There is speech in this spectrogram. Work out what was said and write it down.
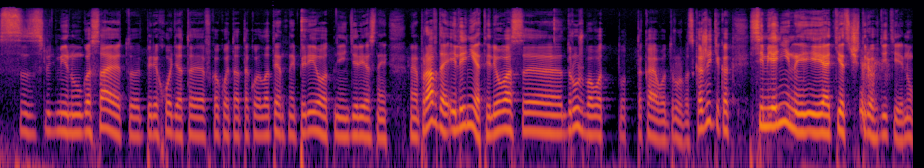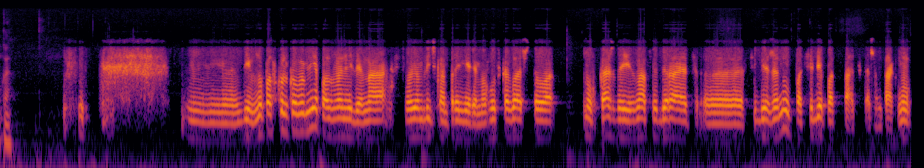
с, с людьми ну, угасает, э, переходят э, в какой-то такой латентный период неинтересный. Э, Правда или нет? Или у вас э, дружба вот, вот такая вот дружба? Скажите, как семьянин и и отец четырех детей, ну-ка. Дим, ну поскольку вы мне позвонили на своем личном примере, могу сказать, что ну, каждый из нас выбирает э, себе жену под себе подстать, скажем так. Ну,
